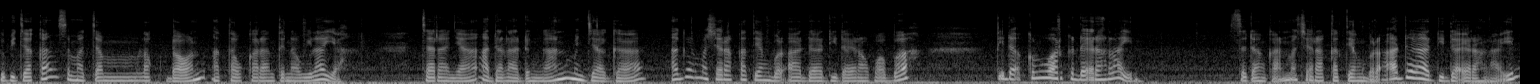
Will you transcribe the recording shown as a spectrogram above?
kebijakan semacam lockdown atau karantina wilayah. Caranya adalah dengan menjaga agar masyarakat yang berada di daerah wabah tidak keluar ke daerah lain, sedangkan masyarakat yang berada di daerah lain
